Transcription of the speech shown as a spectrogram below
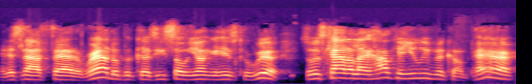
and it's not fair to Randle because he's so young in his career. So it's kind of like, how can you even compare?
